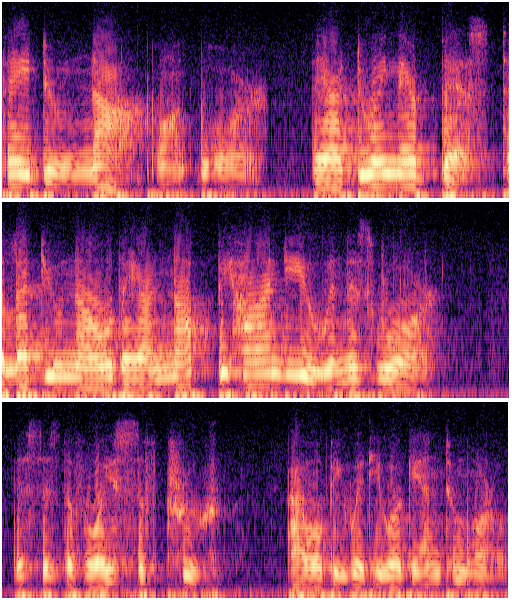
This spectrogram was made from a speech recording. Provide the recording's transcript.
They do not want war. They are doing their best to let you know they are not behind you in this war. This is the voice of truth. I will be with you again tomorrow.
